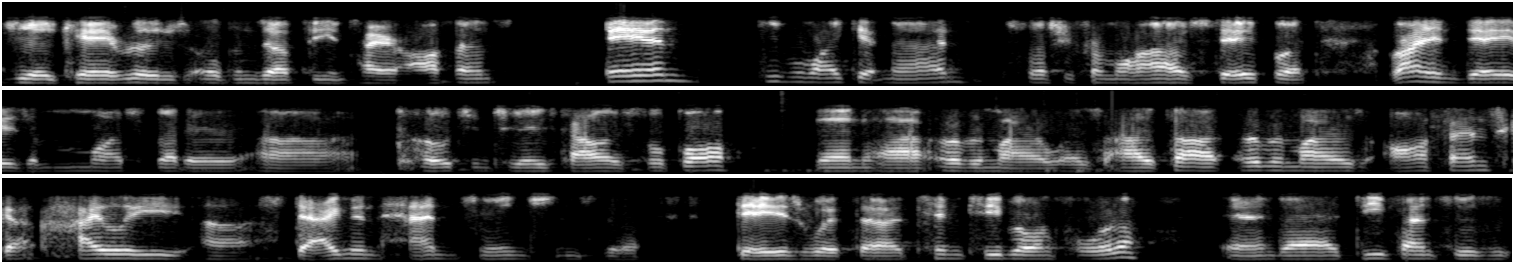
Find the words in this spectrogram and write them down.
J.K. Really just opens up the entire offense. And people might get mad, especially from Ohio State, but Ryan Day is a much better uh, coach in today's college football than uh, Urban Meyer was. I thought Urban Meyer's offense got highly uh, stagnant, hadn't changed since the days with uh, Tim Tebow in Florida, and uh, defenses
